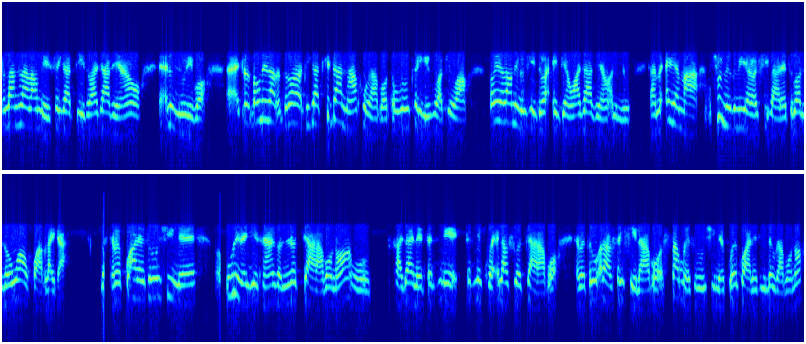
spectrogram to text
တလားနှစ်လောက်နေစိတ်ကတည်သွားကြပြန်တော့အဲ့လိုမျိုးတွေပေါ့ အဲသုံးလေးလောက်သူတို့အဓိကခိတနားခိုတာပေါ့သုံးလုံးစိတ်လေးဟိုဖြစ်သွားသုံးရက်လောက်နေလို့ရှိရင်သူကအိမ်ပြန်သွားကြပြန်အောင်အဲ့လိုမျိုးဒါပေမဲ့အဲ့ဒီမှာချွတ်မျိုးသမီးကတော့ရှိပါတယ်သူကလုံးဝကွာပလိုက်တာဒါပေမဲ့ကွာတယ်ဆိုလို့ရှိရင်လည်းဥပဒေနဲ့ရင်ဆိုင်ဆိုတော့ကြာတာပေါ့နော်ဟိုခါကြရင်လည်းတစ်နှစ်တစ်နှစ်ခွဲအဲ့လောက်ဆိုကြာတာပေါ့ဒါပေမဲ့သူတို့အဲ့ဒါစိတ်ရှည်လာပေါ့စောက်မယ်ဆိုလို့ရှိရင်ကွဲကွာတယ်ဒီလောက်တာပေါ့နော်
